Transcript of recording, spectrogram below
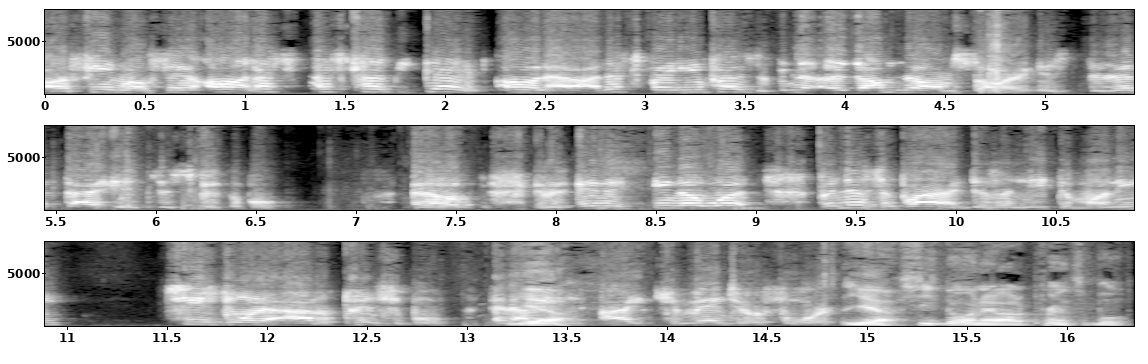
our female saying, "Oh, that's that's Kobe dead. Oh, that's very impressive." No, I'm, no, I'm sorry. It's, that, that is despicable. And, I hope, and, and you know what? Vanessa Bryant doesn't need the money. She's doing it out of principle, and yeah. I, I commend her for it. Yeah, she's doing it out of principle.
